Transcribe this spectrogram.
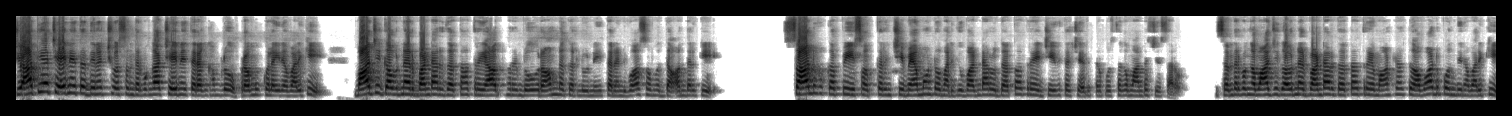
జాతీయ చేనేత దినోత్సవ సందర్భంగా చేనేత రంగంలో ప్రముఖులైన వారికి మాజీ గవర్నర్ బండారు దత్తాత్రేయ ఆధ్వర్యంలో రామ్నగర్లోని తన నివాసం వద్ద అందరికీ సాలువ కప్పి సత్కరించి మేమోంటో మరియు బండారు దత్తాత్రేయ జీవిత చరిత్ర పుస్తకం అందజేశారు. ఈ సందర్భంగా మాజీ గవర్నర్ బండారు దత్తాత్రేయ మాట్లాడుతూ అవార్డు పొందిన వారికి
